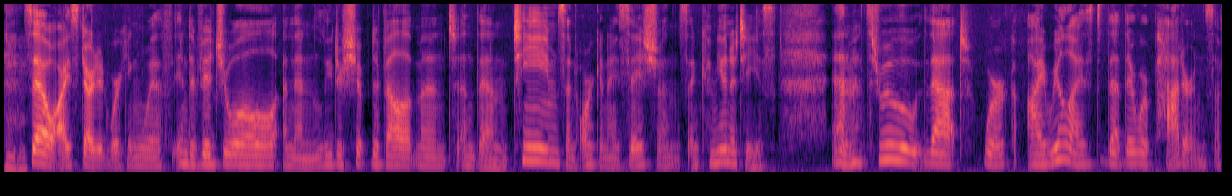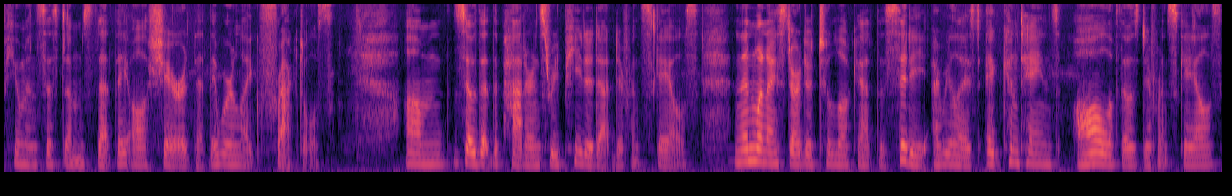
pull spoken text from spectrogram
Mm-hmm. So I started working with individual and then leadership development and then teams and organizations and communities. And through that work, I realized that there were patterns of human systems that they all shared, that they were like fractals um, so that the patterns repeated at different scales. And then when I started to look at the city, I realized it contains all of those different scales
